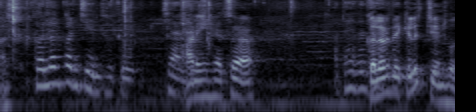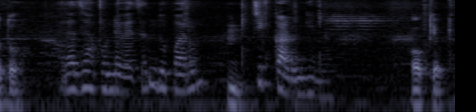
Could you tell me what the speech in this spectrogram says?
असं. कलर पण चेंज होतो. छान. आणि ह्याचा आता ह्याला कलर देखील चेंज होतो. ह्याला झाकून ठेवायचं आणि दुपारून. चिक काढून घेणार. Okay okay.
